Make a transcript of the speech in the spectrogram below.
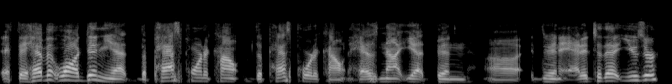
if they haven't logged in yet, the passport account, the passport account has not yet been uh, been added to that user,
